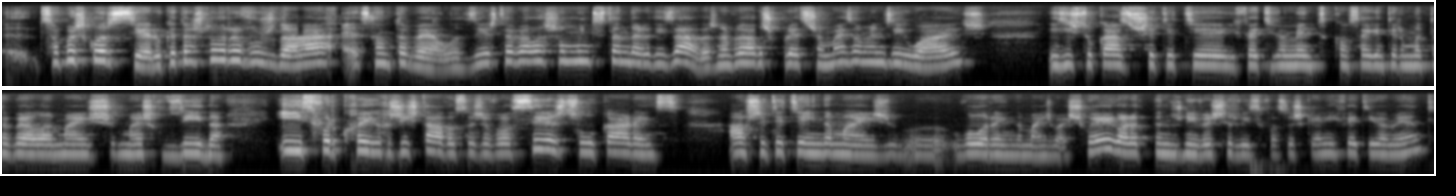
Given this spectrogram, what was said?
Eh, só para esclarecer, o que a transportadora vos dá é, são tabelas e as tabelas são muito standardizadas. Na verdade, os preços são mais ou menos iguais Existe o caso do CTT, efetivamente, conseguem ter uma tabela mais, mais reduzida e se for correio registado, ou seja, vocês deslocarem-se ao CTT ainda mais, o valor ainda mais baixo é, agora depende dos níveis de serviço que vocês querem, efetivamente.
